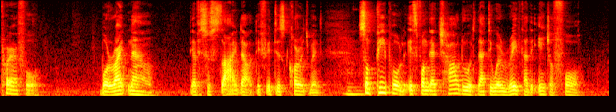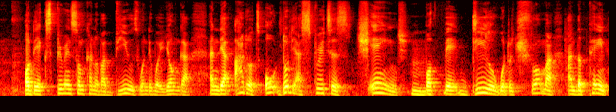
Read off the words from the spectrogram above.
prayerful, but right now they have suicidal, they feel discouragement. Mm. Some people, it's from their childhood that they were raped at the age of four or they experienced some kind of abuse when they were younger and they're adults, although their spirits change, mm. but they deal with the trauma and the pain,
